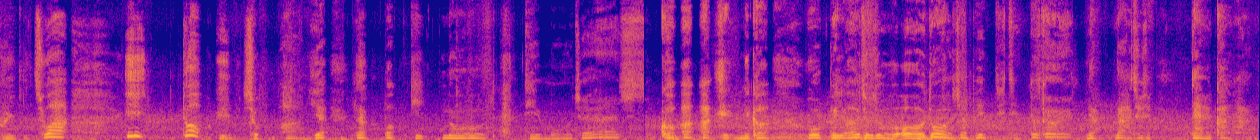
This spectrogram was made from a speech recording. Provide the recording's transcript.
불좌 이도 이소하야 나버디 노 디모제스 고하시니까 오페야 저저 어도 어차피 진짜 나나 저저 달깔한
